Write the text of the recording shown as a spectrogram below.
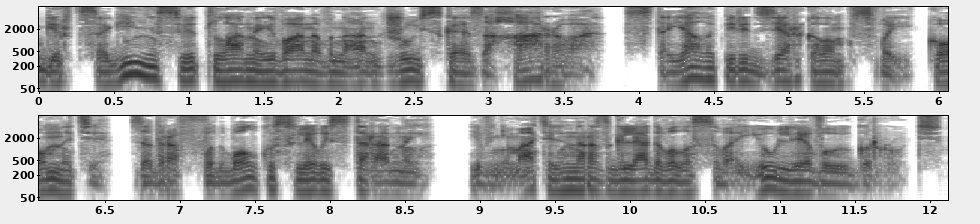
Герцогиня Светлана Ивановна Анджуйская-Захарова стояла перед зеркалом в своей комнате, задрав футболку с левой стороны и внимательно разглядывала свою левую грудь.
